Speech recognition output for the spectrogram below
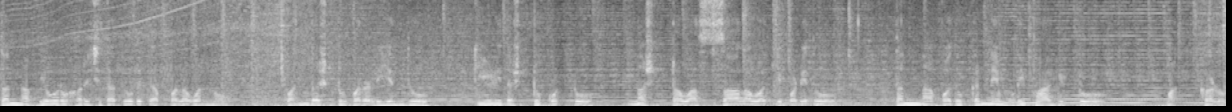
ತನ್ನ ಬೆವರು ಹರಿಸಿದ ದುಡಿದ ಫಲವನ್ನು ಬಂದಷ್ಟು ಬರಲಿ ಎಂದು ಕೇಳಿದಷ್ಟು ಕೊಟ್ಟು ನಷ್ಟವ ಸಾಲವಾಗಿ ಪಡೆದು ತನ್ನ ಬದುಕನ್ನೇ ಮುಡಿಪಾಗಿಟ್ಟು ಮಕ್ಕಳು,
